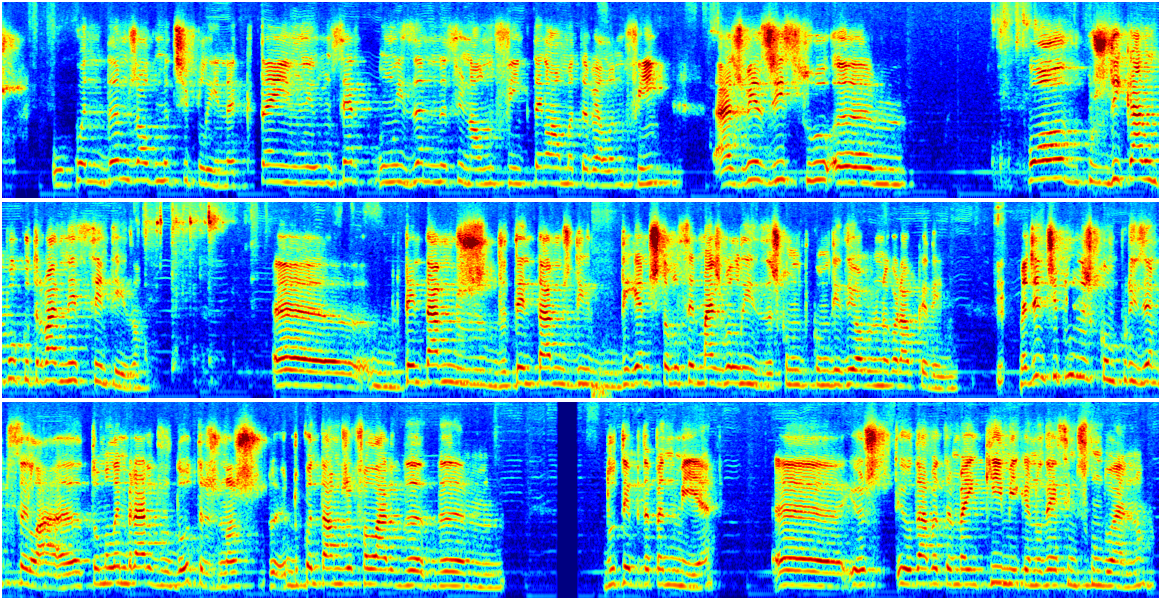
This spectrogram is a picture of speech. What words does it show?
quando damos alguma disciplina que tem um, certo, um exame nacional no fim, que tem lá uma tabela no fim, às vezes isso um, pode prejudicar um pouco o trabalho nesse sentido uh, tentarmos, de tentarmos digamos, estabelecer mais balizas, como, como dizia o Bruno agora há bocadinho. Mas em disciplinas como, por exemplo, sei lá, estou-me a lembrar de, de, outras, nós, quando estávamos a falar de, de, do tempo da pandemia, uh, eu, eu dava também Química no 12 ano,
